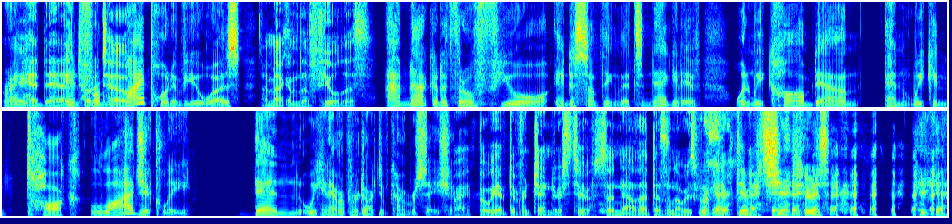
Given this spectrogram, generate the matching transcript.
Right. Head to head, and toe to toe. My point of view was I'm not going to fuel this. I'm not going to throw fuel into something that's negative when we calm down and we can talk logically then we can have a productive conversation. Right. But we have different genders too. So now that doesn't always work. We got different genders. yeah.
